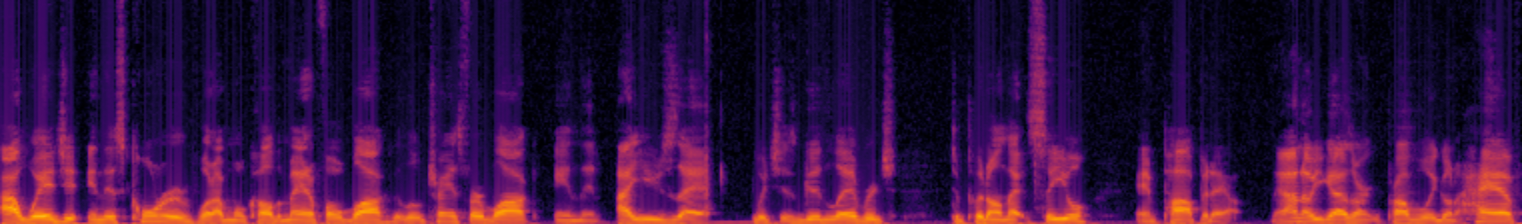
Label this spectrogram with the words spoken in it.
I wedge it in this corner of what I'm gonna call the manifold block, the little transfer block, and then I use that, which is good leverage, to put on that seal and pop it out. Now I know you guys aren't probably gonna have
